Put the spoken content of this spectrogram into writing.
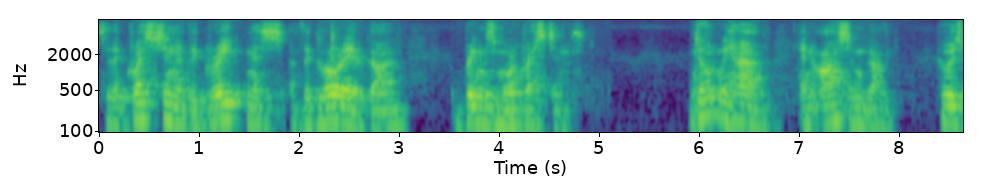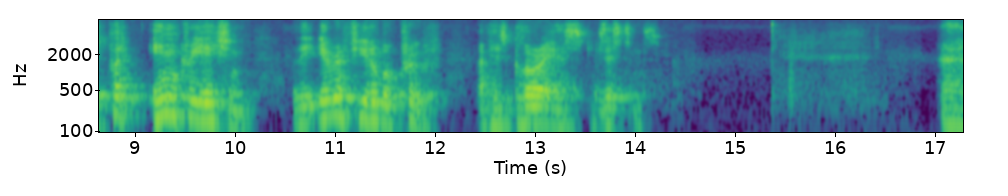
to the question of the greatness of the glory of God brings more questions. Don't we have an awesome God who has put in creation the irrefutable proof of his glorious existence. Uh,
